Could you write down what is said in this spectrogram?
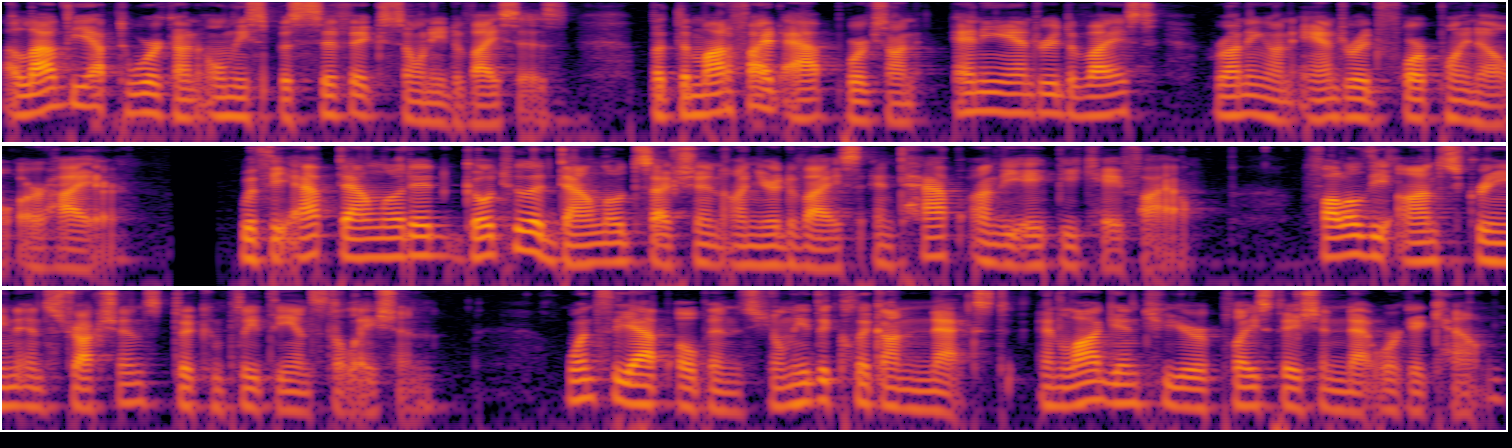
allowed the app to work on only specific Sony devices, but the modified app works on any Android device running on Android 4.0 or higher. With the app downloaded, go to the download section on your device and tap on the APK file. Follow the on-screen instructions to complete the installation. Once the app opens, you'll need to click on Next and log into your PlayStation Network account.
